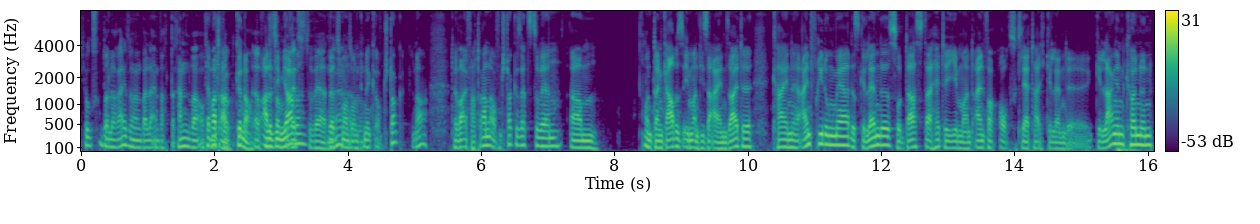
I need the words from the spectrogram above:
Jux und Dollerei, sondern weil er einfach dran war, auf Der war dran, Stock, genau. auf den Alle sieben Jahre gesetzt zu werden. setzt ne? man so einen Also- Knick auf den Stock, genau. Der war einfach dran, auf den Stock gesetzt zu werden. Ähm, und dann gab es eben an dieser einen Seite keine Einfriedung mehr des Geländes, sodass da hätte jemand einfach aufs Klärteichgelände gelangen können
